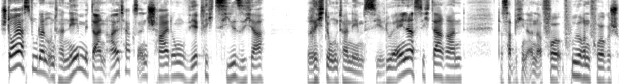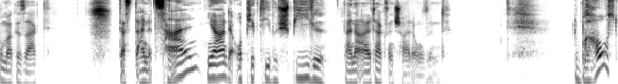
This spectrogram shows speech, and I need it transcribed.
Steuerst du dein Unternehmen mit deinen Alltagsentscheidungen wirklich zielsicher Richtung Unternehmensziel. Du erinnerst dich daran, das habe ich in einer früheren Folge schon mal gesagt, dass deine Zahlen ja der objektive Spiegel deiner Alltagsentscheidungen sind. Du brauchst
